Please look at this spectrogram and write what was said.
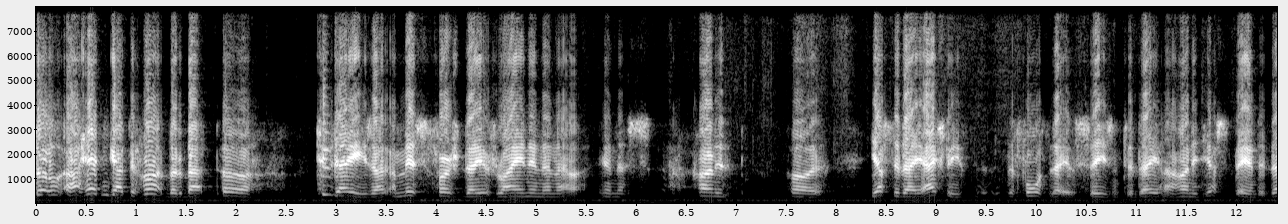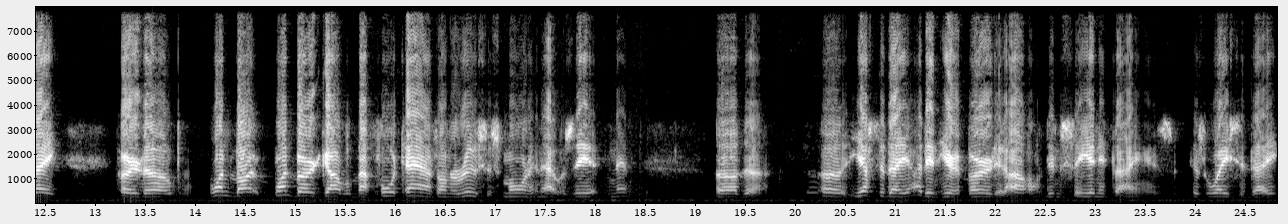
so I hadn't got to hunt but about uh, two days. I, I missed the first day. It was raining, and uh, and this hunted uh, yesterday. Actually, the fourth day of the season today, and I hunted yesterday and today. Heard uh, one bar, one bird gobbled about four times on the roost this morning. That was it. And then uh, the uh, yesterday I didn't hear a bird at all. Didn't see anything. It was, a wasted day.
